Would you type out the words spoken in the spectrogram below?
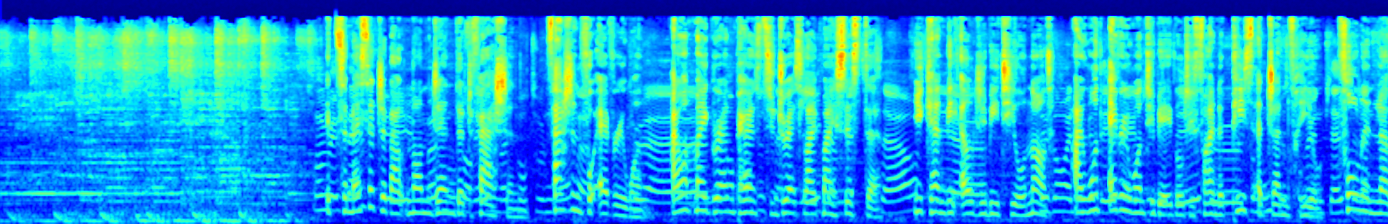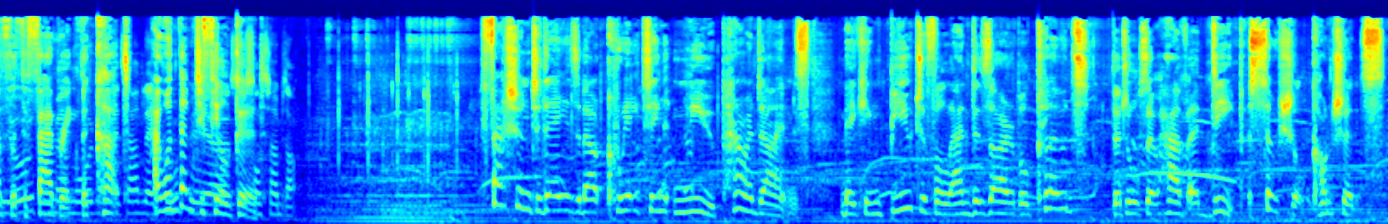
It's a message about non-gendered fashion, fashion for everyone. I want my grandparents to dress like my sister. You can be LGBT or not. I want everyone to be able to find a piece at Jeanne Friot, fall in love with the fabric, the cut. I want them to feel good. Fashion today is about creating new paradigms, making beautiful and desirable clothes that also have a deep social conscience.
